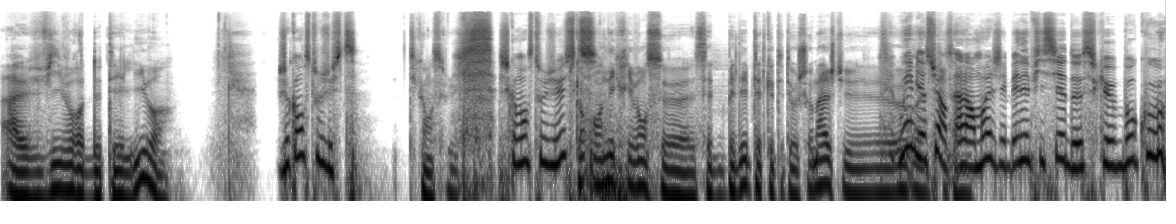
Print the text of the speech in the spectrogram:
à vivre de tes livres? Je commence tout juste. Tu commences Je commence tout juste. Parce qu'en écrivant ce- cette BD, peut-être que tu étais au chômage. Tu... Oui, bien ouais, sûr. Alors moi, j'ai bénéficié de ce que beaucoup,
